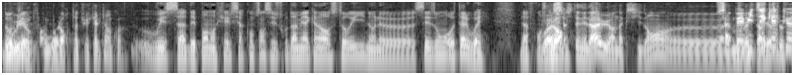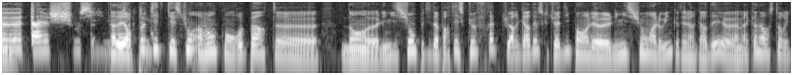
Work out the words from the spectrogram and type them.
Donc, oui, euh, enfin, ou alors t'as tué quelqu'un, quoi. oui, ça dépend dans quelles circonstances. Si je trouve dans American Horror Story, dans le saison hôtel, ouais. Là, franchement. Ou alors c'est- Stenella a eu un accident. euh, à Ça la peut éviter quelques tâches aussi. D'ailleurs, petite question avant qu'on reparte euh, dans euh, l'émission, petit aparté. Est-ce que Fred, tu as regardé ce que tu as dit pendant l'émission Halloween que tu allais regarder euh, American Horror Story?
